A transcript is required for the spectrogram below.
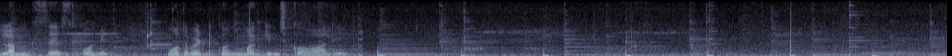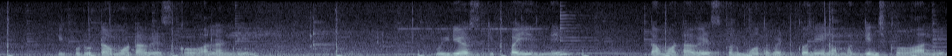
ఇలా మిక్స్ చేసుకొని మూత పెట్టుకొని మగ్గించుకోవాలి. ఇప్పుడు టమోటా వేసుకోవాలండి. వీడియో స్కిప్ అయ్యింది. టమోటా వేసుకొని మూత పెట్టుకొని ఇలా మగ్గించుకోవాలి.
